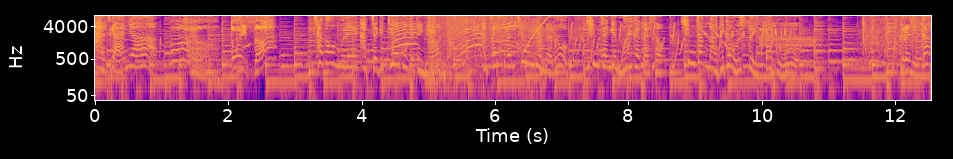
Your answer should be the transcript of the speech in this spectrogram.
아직 아니야. 음, 또 있어? 차가운 물에 갑자기 뛰어들게 되면 갑작스런 체온 변화로 심장에 무리가 가서 심장 마비가 올 수도 있다고. 그러니까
